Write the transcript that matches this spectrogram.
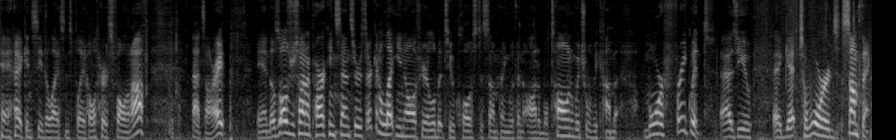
And I can see the license plate holder has fallen off. That's all right. And those ultrasonic parking sensors, they're going to let you know if you're a little bit too close to something with an audible tone, which will become more frequent as you uh, get towards something.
